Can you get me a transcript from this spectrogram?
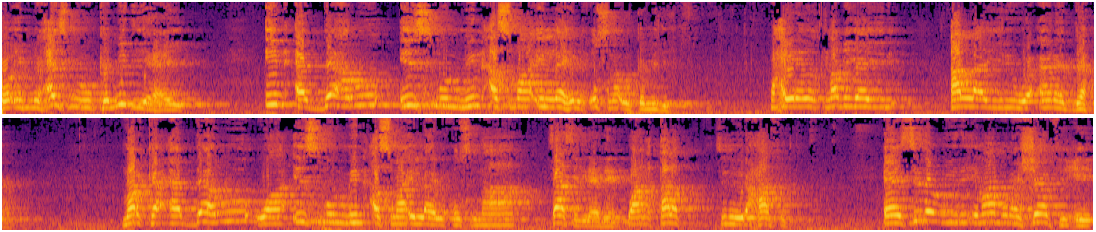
أو ابن حسن كميد يهي إن الدهر اسم من وحيرا نبيغا يري الله يري وأنا الدهر. مركا الدهر واسم من أسماء الله الحسنى. وأنا قلت سيدو يري حافظ. سيدو يري إمامنا الشافعي.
